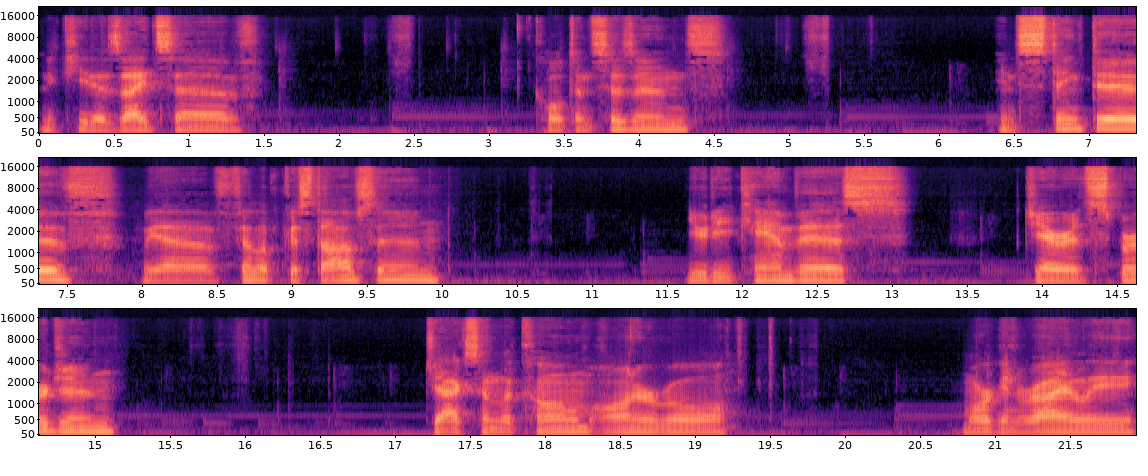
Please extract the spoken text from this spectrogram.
Nikita Zaitsev, Colton Sissons, Instinctive, we have Filip Gustavsson, UD Canvas, Jared Spurgeon, Jackson Lacombe, Honor Roll, Morgan Rielly,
